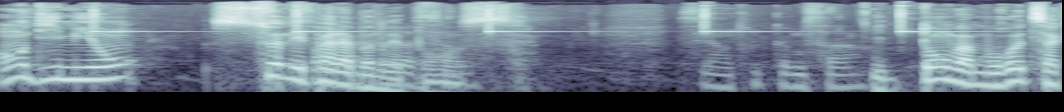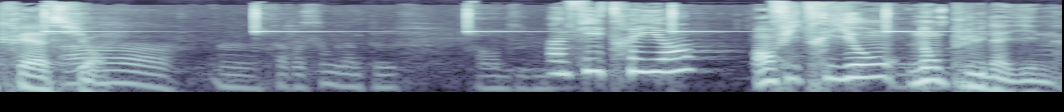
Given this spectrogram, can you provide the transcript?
Endymion, ce n'est pas la bonne réponse. C'est un truc comme ça. Il tombe amoureux de sa création. Ah, euh, ça ressemble un peu à Endymion. Amphitryon? Amphitryon non plus, Nadine.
